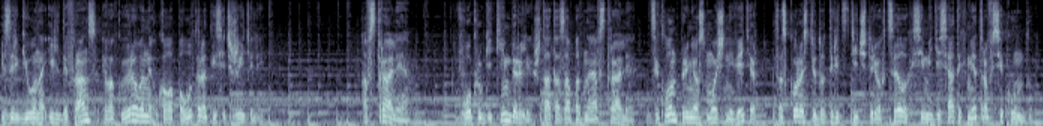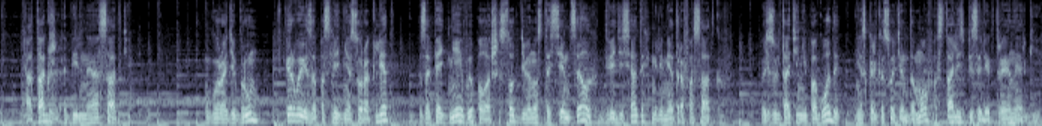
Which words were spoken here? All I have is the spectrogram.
из региона Иль-де-Франс эвакуированы около полутора тысяч жителей. Австралия. В округе Кимберли, штата Западная Австралия, циклон принес мощный ветер со скоростью до 34,7 метров в секунду, а также обильные осадки. В городе Брум впервые за последние 40 лет за 5 дней выпало 697,2 мм осадков. В результате непогоды несколько сотен домов остались без электроэнергии.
